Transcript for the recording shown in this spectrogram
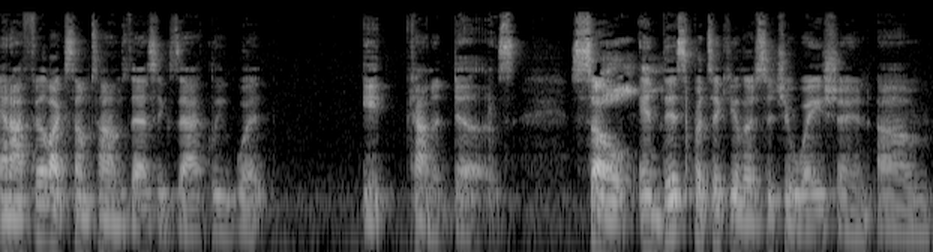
And I feel like sometimes that's exactly what it kind of does. So in this particular situation, um,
